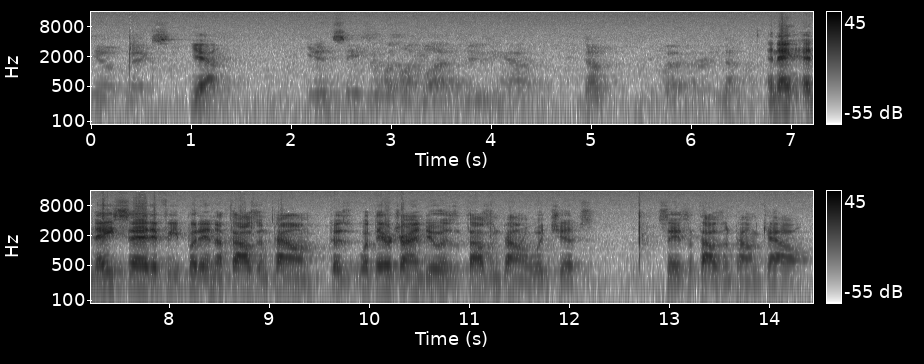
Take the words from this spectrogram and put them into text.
you know, mix. yeah. You didn't see, so it wasn't like blood was oozing out of no, equipment or anything? no. And they, and they said if we put in a thousand pound, because what they were trying to do is a thousand pound of wood chips, say it's a thousand pound cow,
